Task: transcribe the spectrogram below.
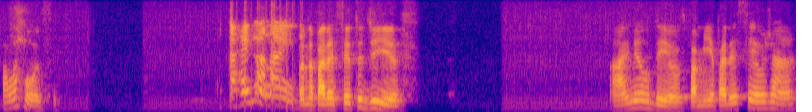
Fala, Rose. Tá carregando ainda. Quando aparecer, tu diz. Ai, meu Deus. Pra mim apareceu já.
